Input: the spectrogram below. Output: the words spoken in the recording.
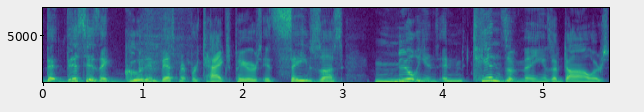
that this is a good investment for taxpayers. It saves us millions and tens of millions of dollars.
